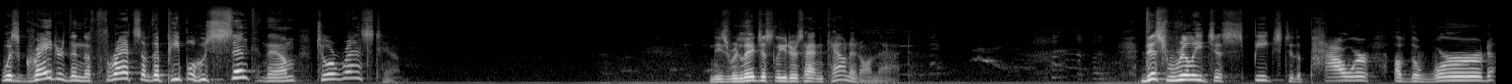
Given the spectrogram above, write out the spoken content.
was greater than the threats of the people who sent them to arrest him. These religious leaders hadn't counted on that. This really just speaks to the power of the Word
